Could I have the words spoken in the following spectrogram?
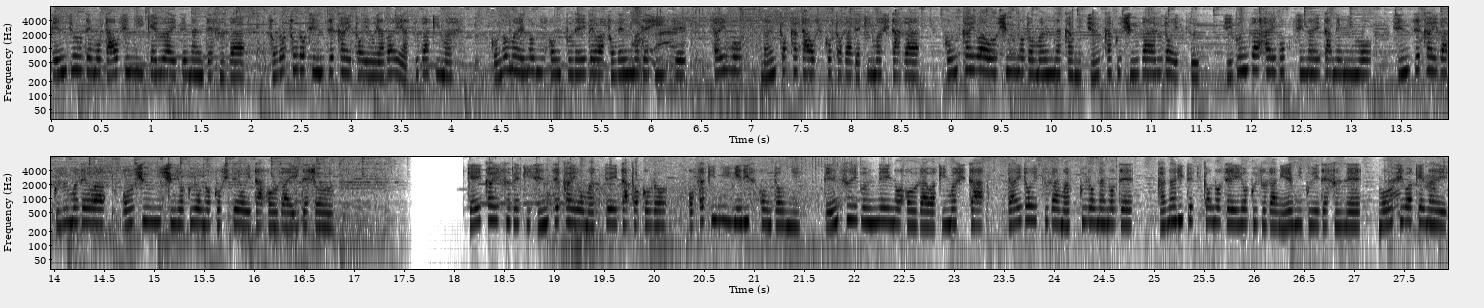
現状でも倒しに行ける相手なんですが、そろそろ新世界というヤバい奴が来ます。この前の日本プレイではソ連まで引いて、最後、なんとか倒すことができましたが、今回は欧州のど真ん中に中核州があるドイツ、自分が敗北しないためにも、新世界が来るまでは、欧州に主力を残しておいた方がいいでしょう。警戒すべき新世界を待っていたところ、お先にイギリス本土に、元帥文明の方が湧きました。大ドイツが真っ黒なので、かなり敵との勢力図が見えにくいですね。申し訳ない。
